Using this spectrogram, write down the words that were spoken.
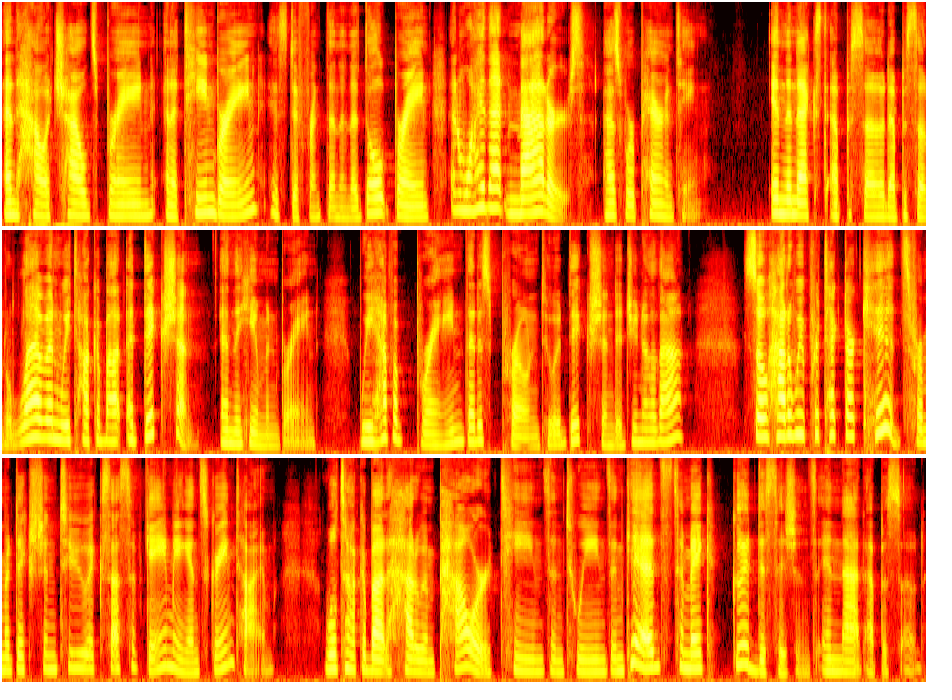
and how a child's brain and a teen brain is different than an adult brain and why that matters as we're parenting. In the next episode, episode 11, we talk about addiction and the human brain. We have a brain that is prone to addiction. Did you know that? So, how do we protect our kids from addiction to excessive gaming and screen time? We'll talk about how to empower teens and tweens and kids to make good decisions in that episode.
